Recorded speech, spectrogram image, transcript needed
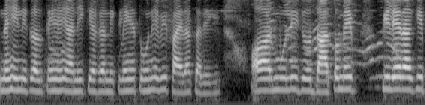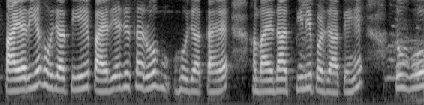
नहीं निकलते हैं, यानी कि अगर निकले हैं तो उन्हें भी फ़ायदा करेगी। और मूली जो दांतों में पीले रंग की पायरिया हो जाती है, पायरिया जैसा रोग हो जाता है, हमारे दांत पीले पड़ जाते हैं तो वो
